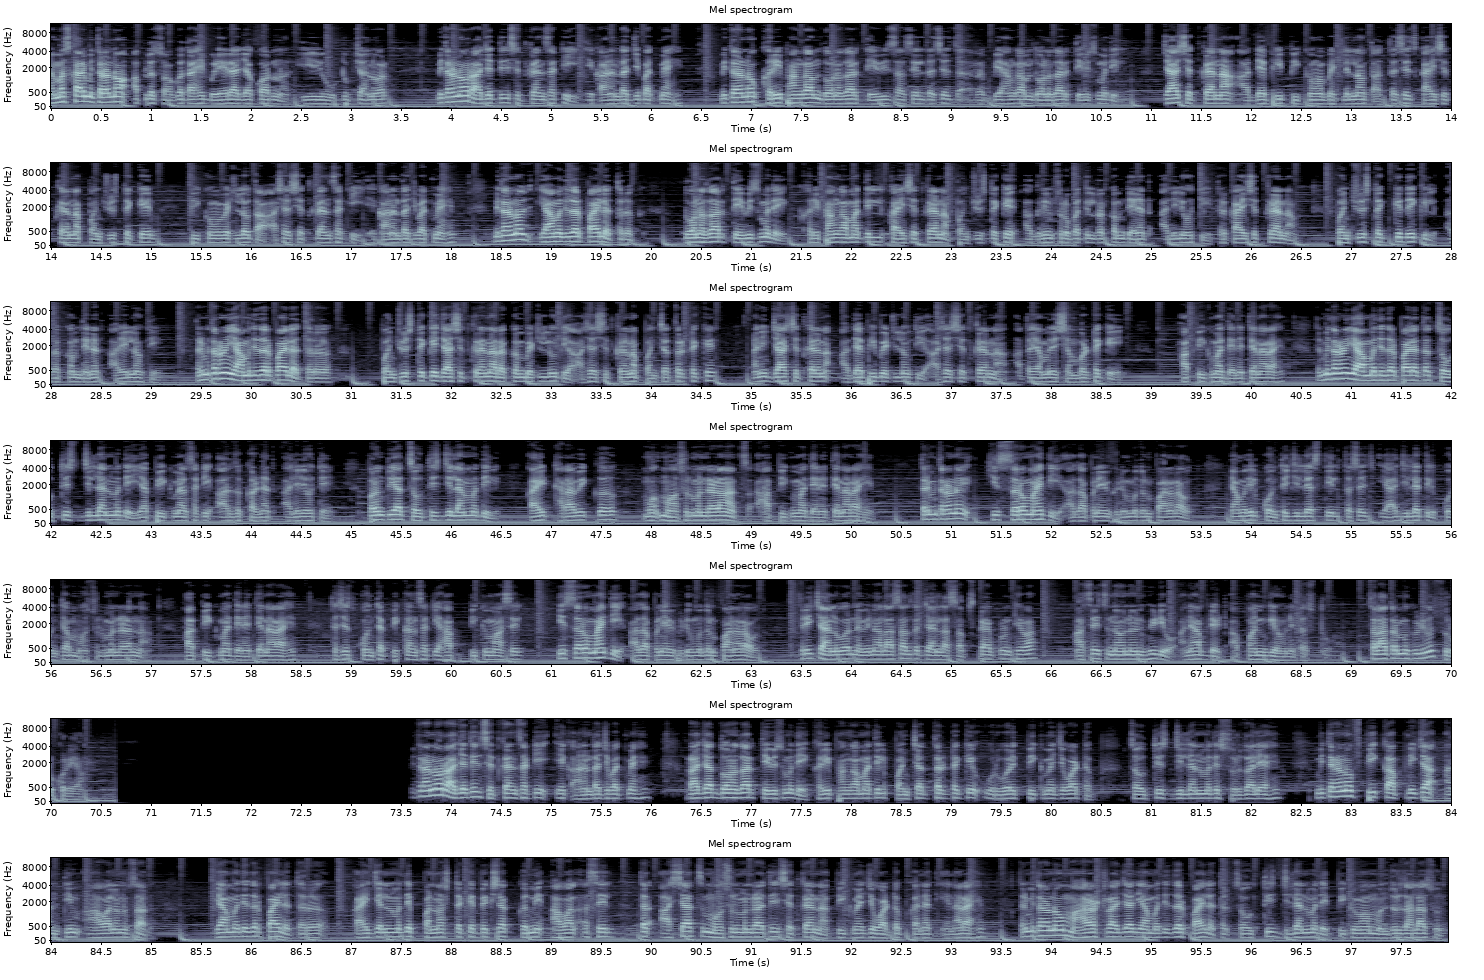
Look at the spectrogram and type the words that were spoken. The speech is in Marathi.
नमस्कार मित्रांनो आपलं स्वागत आहे बिळेराजा कॉर्नर ही यूट्यूब चॅनलवर मित्रांनो राज्यातील शेतकऱ्यांसाठी एक आनंदाची बातमी आहे. मित्रांनो खरीप हंगाम दोन हजार तेवीस असेल तसेच रब्बी हंगाम दोन हजार तेवीसमधील ज्या शेतकऱ्यांना अद्यापही पीक विमा भेटलेला नव्हता तसेच काही शेतकऱ्यांना पंचवीस टक्के पीक विमा भेटलेला होता अशा शेतकऱ्यांसाठी एक आनंदाची बातमी आहे. मित्रांनो यामध्ये जर पाहिलं तर दोन हजार तेवीसमध्ये खरीप हंगामातील काही शेतकऱ्यांना पंचवीस टक्के अग्रिम स्वरूपातील रक्कम देण्यात आलेली होती तर काही शेतकऱ्यांना पंचवीस टक्के देखील रक्कम देण्यात आलेली नव्हती. तर मित्रांनो यामध्ये जर पाहिलं तर पंचवीस टक्के ज्या शेतकऱ्यांना रक्कम भेटलेली होती अशा शेतकऱ्यांना पंच्याहत्तर टक्के आणि ज्या शेतकऱ्यांना अद्याप ही भेटली नव्हती अशा शेतकऱ्यांना आता यामध्ये शंभर टक्के हा पीक विमा देण्यात येणार आहे. तर मित्रांनो यामध्ये जर पाहिलं तर चौतीस जिल्ह्यांमध्ये या पीक विम्यासाठी अर्ज करण्यात आलेले होते. परंतु या चौतीस जिल्ह्यांमधील काही ठराविक म महसूल मंडळांनाच हा पीक विमा देण्यात येणार आहे. तर मित्रांनो ही सर्व माहिती आज आपण या व्हिडिओमधून पाहणार आहोत. यामधील कोणते जिल्हे असतील तसेच या जिल्ह्यातील कोणत्या महसूल मंडळांना हा पीक विमा देण्यात येणार आहे तसेच कोणत्या पिकांसाठी हा पीक विमा असेल ही सर्व माहिती आज आपण या व्हिडिओमधून पाहणार आहोत. तरी चॅनलवर नवीन आला असाल तर चॅनलला सबस्क्राईब करून ठेवा. असेच नवनवीन व्हिडिओ आणि अपडेट आपण घेऊन येत असतो. चला तर मग व्हिडिओ सुरू करूया. मित्रांनो राज्यातील शेतकऱ्यांसाठी एक आनंदाची बातमी आहे. राज्यात दोन हजार तेवीसमध्ये खरीप हंगामातील पंच्याहत्तर टक्के उर्वरित पीक विम्याचे वाटप चौतीस जिल्ह्यांमध्ये सुरू झाले आहे. मित्रांनो पीक कापणीच्या अंतिम अहवालानुसार यामध्ये जर पाहिलं तर काही जिल्ह्यांमध्ये पन्नास टक्केपेक्षा कमी अहवाल असेल तर अशाच महसूल मंडळातील शेतकऱ्यांना पीक विम्याचे वाटप करण्यात येणार आहे. तर मित्रांनो महाराष्ट्र राज्यात यामध्ये जर पाहिलं तर चौतीस जिल्ह्यांमध्ये पीक विमा मंजूर झाला असून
